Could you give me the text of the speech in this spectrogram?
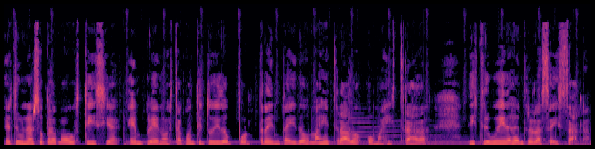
El Tribunal Supremo de Justicia en pleno está constituido por 32 magistrados o magistradas distribuidas entre las seis salas.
